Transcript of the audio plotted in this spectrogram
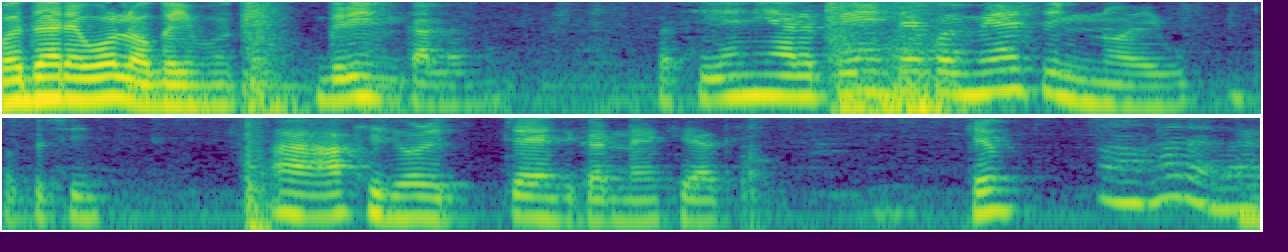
વધારે ઓલો ગમ્યો હતો ગ્રીન કલર પછી એની યાર પેન્ટ કોઈ મેચિંગ ન આવ્યું. તો પછી આ આખી જોડી ચેન્જ કરી નાખી આખી. કેમ? હા,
